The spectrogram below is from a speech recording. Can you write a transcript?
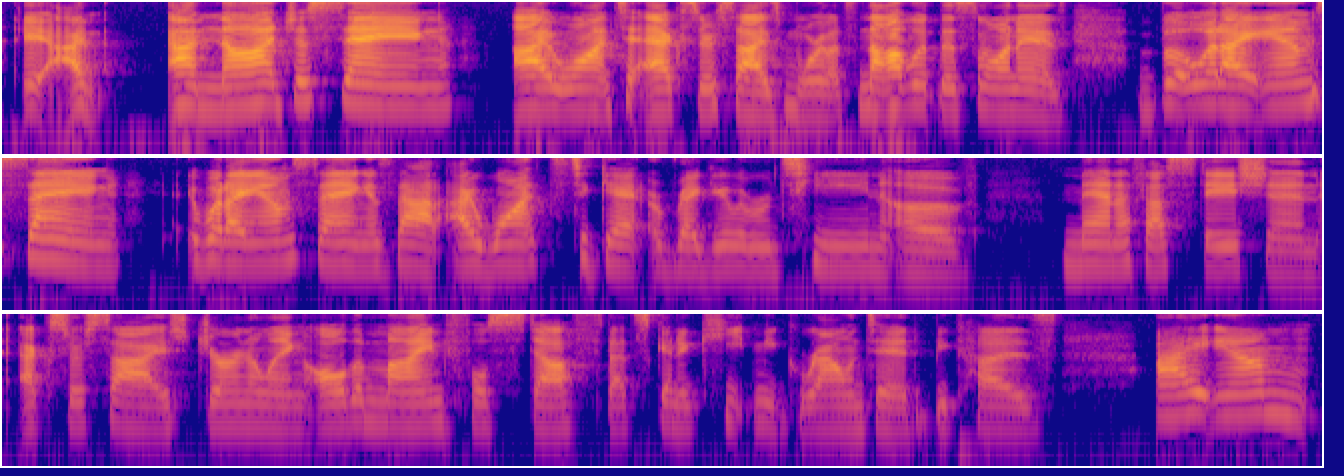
I'm I'm not just saying I want to exercise more. That's not what this one is. But what I am saying, what I am saying is that I want to get a regular routine of manifestation, exercise, journaling, all the mindful stuff that's going to keep me grounded because I am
